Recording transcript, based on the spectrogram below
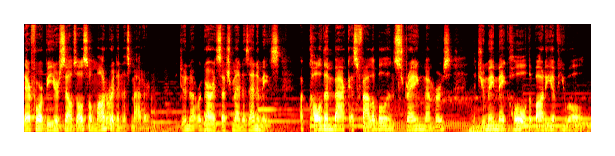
Therefore, be yourselves also moderate in this matter and do not regard such men as enemies, but call them back as fallible and straying members, that you may make whole the body of you all.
